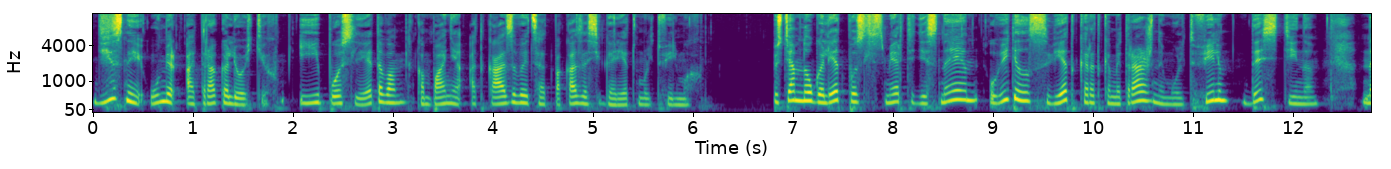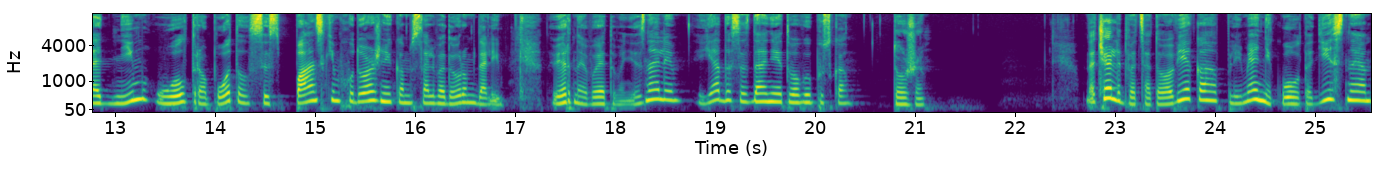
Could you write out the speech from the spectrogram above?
Дисней умер от рака легких, и после этого компания отказывается от показа сигарет в мультфильмах. Спустя много лет после смерти Диснея увидел свет короткометражный мультфильм «Дестина». Над ним Уолт работал с испанским художником Сальвадором Дали. Наверное, вы этого не знали, я до создания этого выпуска тоже. В начале 20 века племянник Уолта Диснея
